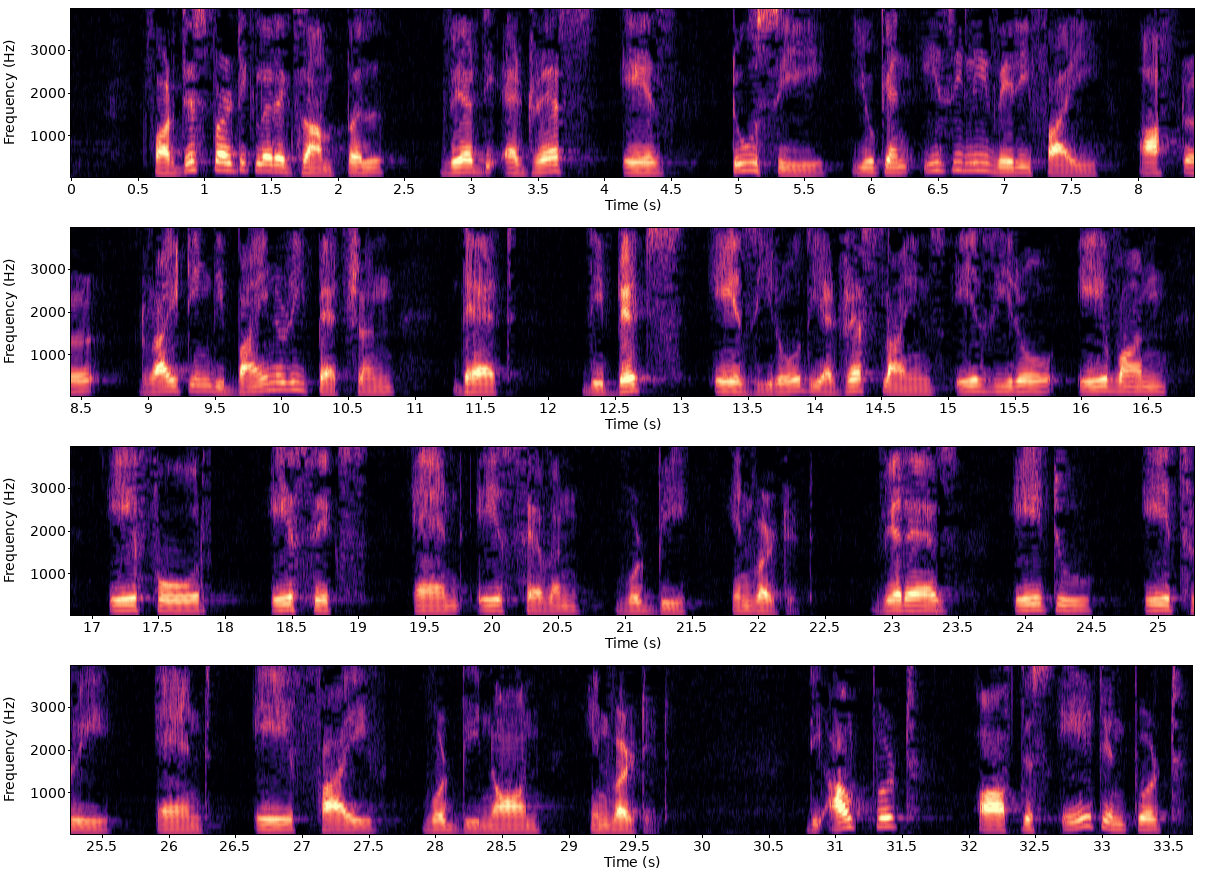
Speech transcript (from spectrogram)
For this particular example, where the address is 2C, you can easily verify after writing the binary pattern that the bits A0, the address lines A0, A1, A4, A6, and A7 would be inverted, whereas A2, A3, and A5 would be non-inverted. The output of this 8-input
